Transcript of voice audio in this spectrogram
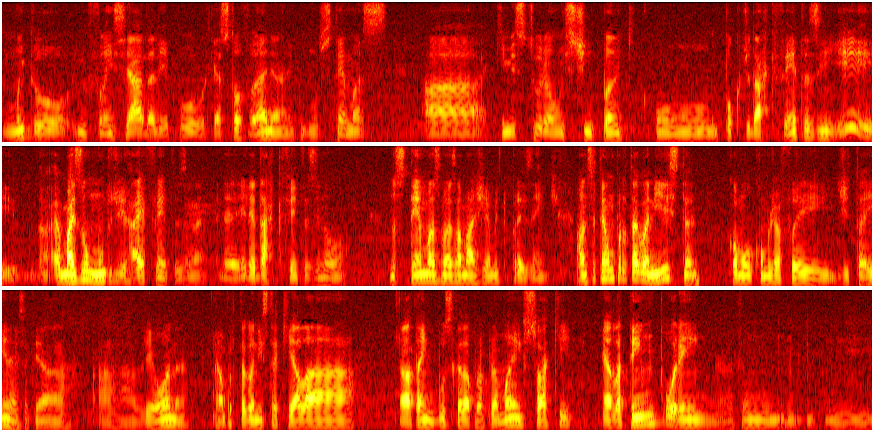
muito influenciada ali por Castlevania, né, com uns temas uh, que misturam steampunk com um pouco de dark fantasy e é mais um mundo de high fantasy, né? Ele é dark fantasy no, nos temas, mas a magia é muito presente. Onde você tem um protagonista, como, como já foi dito aí, né? Você tem a, a Leona, é uma protagonista que ela ela tá em busca da própria mãe, só que ela tem um porém, né? ela tem um, um,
